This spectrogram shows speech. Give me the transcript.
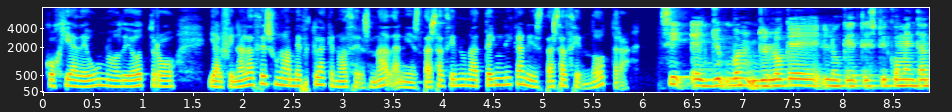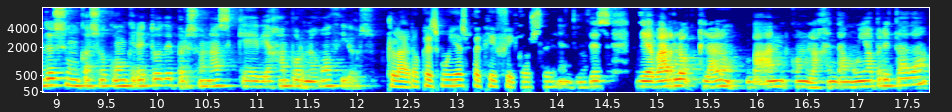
cogía de uno, de otro, y al final haces una mezcla que no haces nada, ni estás haciendo una técnica ni estás haciendo otra. Sí, eh, yo, bueno, yo lo que, lo que te estoy comentando es un caso concreto de personas que viajan por negocios. Claro, que es muy específico, sí. Entonces, llevarlo, claro, van con la agenda muy apretada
